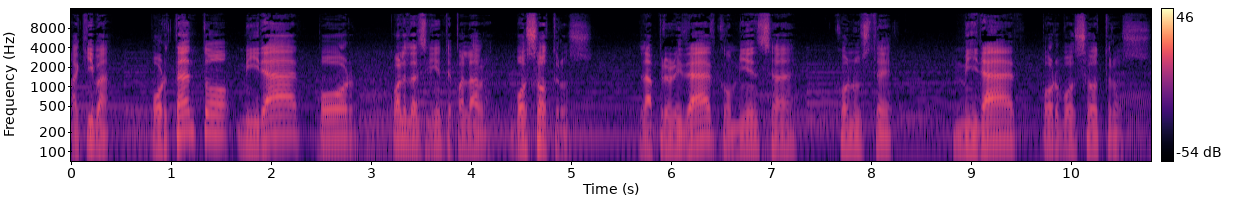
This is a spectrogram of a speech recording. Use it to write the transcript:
Aquí va. Por tanto, mirad por... ¿Cuál es la siguiente palabra? Vosotros. La prioridad comienza con usted. Mirad por vosotros.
